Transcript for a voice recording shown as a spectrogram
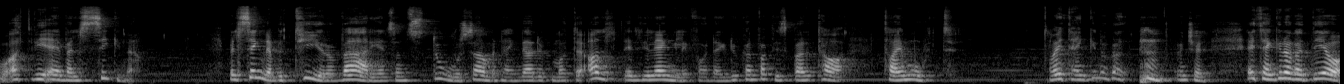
og at vi er velsigna. Velsigna betyr å være i en sånn stor sammenheng der du på en måte alt er tilgjengelig for deg. Du kan faktisk bare ta, ta imot. Og jeg tenker nok at, unnskyld, jeg tenker nok at det å,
